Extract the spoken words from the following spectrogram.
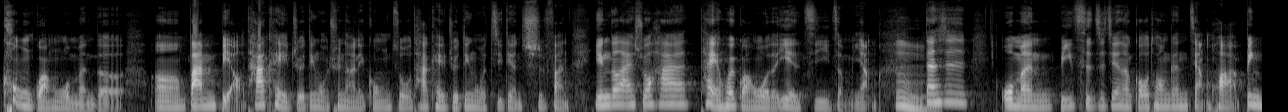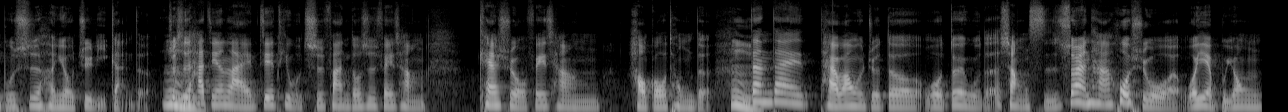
控管我们的嗯、呃、班表，他可以决定我去哪里工作，他可以决定我几点吃饭。严格来说，他他也会管我的业绩怎么样。嗯，但是我们彼此之间的沟通跟讲话，并不是很有距离感的。嗯、就是他今天来接替我吃饭，都是非常 casual、非常好沟通的。嗯，但在台湾，我觉得我对我的上司，虽然他或许我我也不用。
